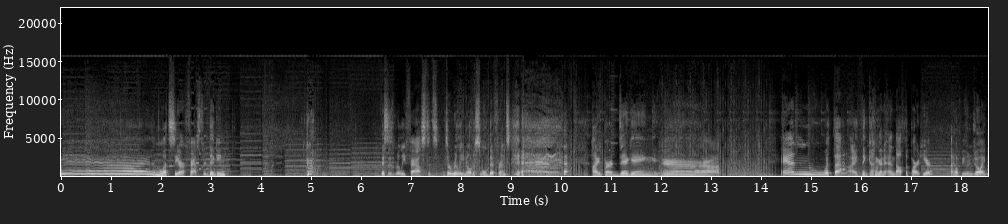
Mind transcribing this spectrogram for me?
Yeah! And let's see our faster digging. This is really fast. It's, it's a really noticeable difference. Hyper digging! Yeah! And with that, I think I'm going to end off the part here. I hope you enjoyed,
